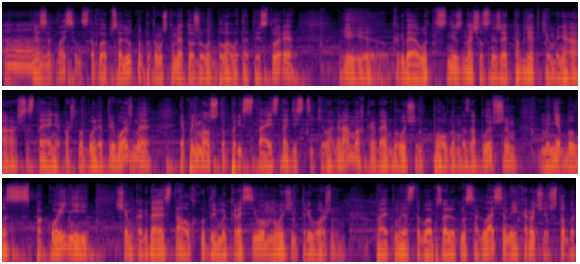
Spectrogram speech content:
Э, Я согласен с тобой абсолютно, потому что у меня тоже вот была вот эта история. И когда я вот сниж- начал снижать таблетки, у меня состояние пошло более тревожное. Я понимал, что при 100 и 110 килограммах, когда я был очень полным и заплывшим, мне было спокойней, чем когда я стал худым и красивым, но очень тревожным. Поэтому я с тобой абсолютно согласен. И, короче, чтобы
